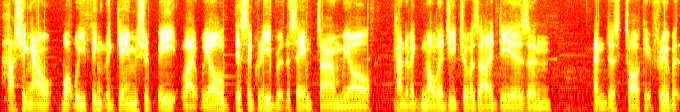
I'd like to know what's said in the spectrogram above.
hashing out what we think the game should be, like we all disagree, but at the same time, we all kind of acknowledge each other's ideas and and just talk it through. But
